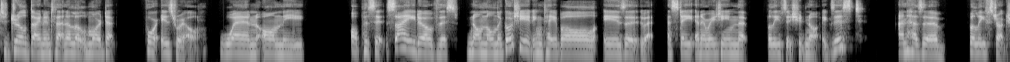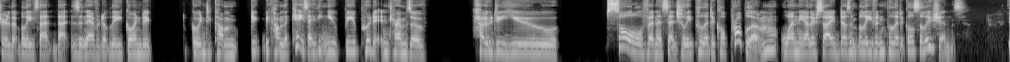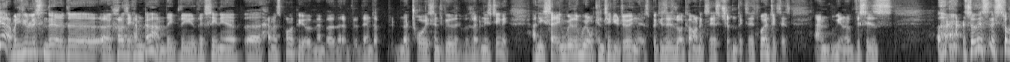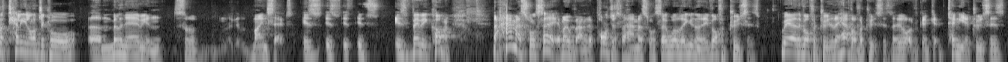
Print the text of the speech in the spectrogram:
to drill down into that in a little more depth for Israel when on the opposite side of this nominal negotiating table is a, a state and a regime that believes it should not exist and has a belief structure that believes that that is inevitably going to going to come become the case. I think you you put it in terms of how do you solve an essentially political problem when the other side doesn't believe in political solutions. Yeah, I mean, if you listen to the uh, Hamdan, the, the, the senior uh, Hamas Politburo member, the, the, the, notorious interview with, with Lebanese TV, and he's saying we'll, we'll continue doing this because Israel can't exist, shouldn't exist, won't exist, and you know this is so this this sort of teleological um, millenarian sort of mindset is is is is very common. Now Hamas will say, and an apologist for Hamas will say, well, they, you know, they've offered truces. Yeah, they've offered truces. They have offered truces. They offered ten-year truces.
